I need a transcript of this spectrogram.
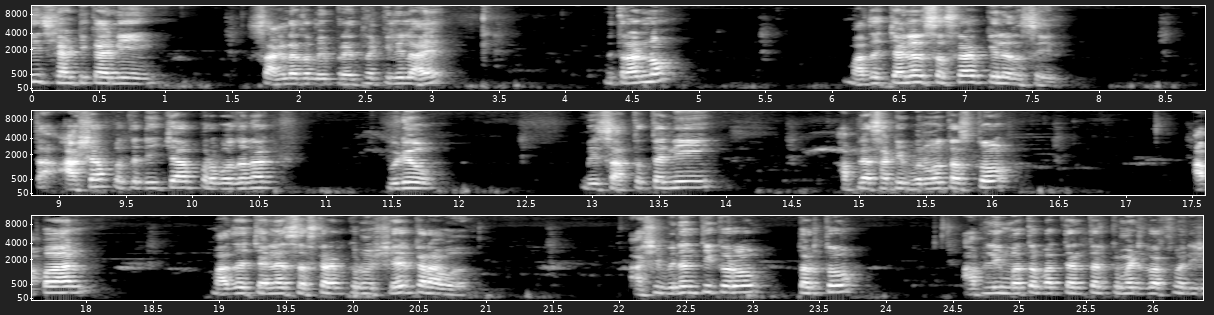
तीच ह्या ठिकाणी सांगण्याचा मी प्रयत्न केलेला आहे. मित्रांनो माझं चॅनल सबस्क्राईब केलं नसेल तर अशा पद्धतीच्या प्रबोधनक व्हिडिओ मी सातत्याने आपल्यासाठी बनवत असतो. आपण माझं चॅनल सबस्क्राईब करून शेअर करावं अशी विनंती करू करतो. आपली मतं मत्यंतर कमेंट बॉक्समध्ये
